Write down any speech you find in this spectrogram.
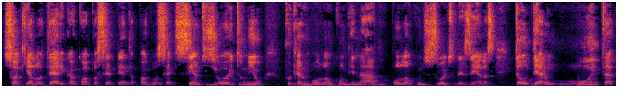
Só que a lotérica Copa 70 pagou 708 mil, porque era um bolão combinado, bolão com 18 dezenas. Então deram muita,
